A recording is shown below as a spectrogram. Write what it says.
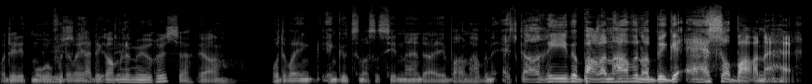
Og det er litt moro. Husker det, det gamle murhuset? Ja, og det var en, en, gutt som var så sinna en dag i barnehagen. 'Jeg skal rive barnehagen og bygge æserbane her!'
